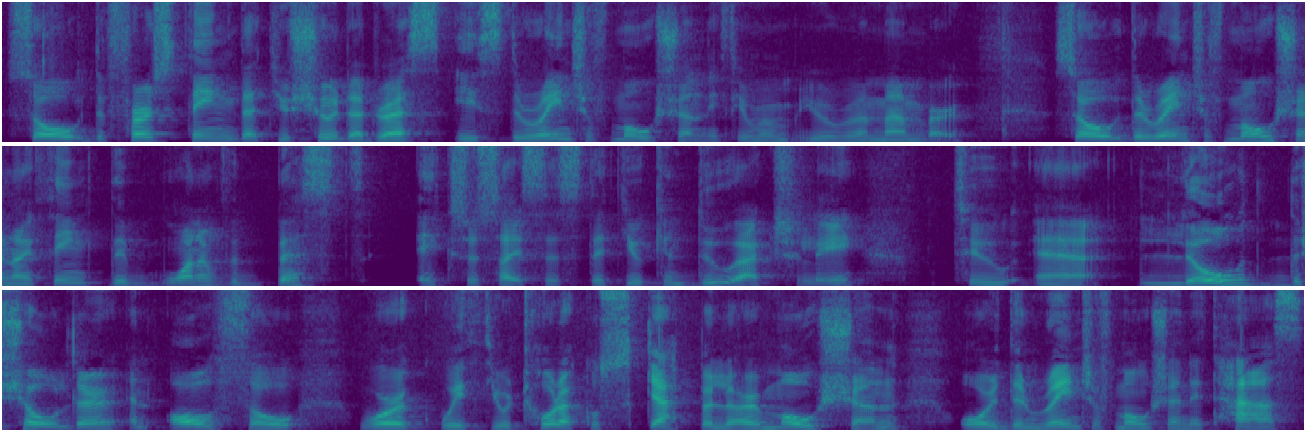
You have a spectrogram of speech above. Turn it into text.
So the first thing that you should address is the range of motion, if you, rem you remember. So the range of motion, I think the, one of the best exercises that you can do actually to uh, load the shoulder and also work with your thoracoscapular motion or the range of motion it has,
